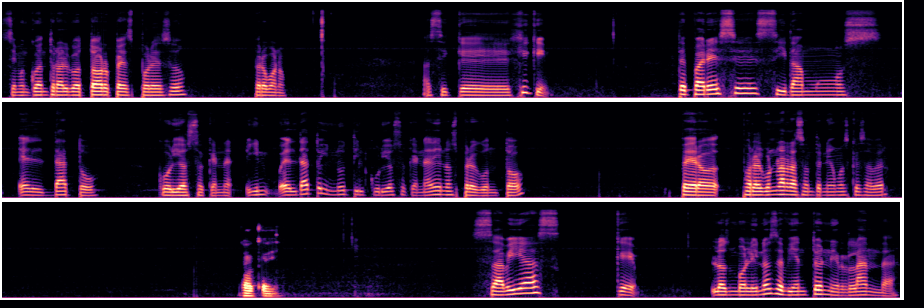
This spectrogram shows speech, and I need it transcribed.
si me encuentro algo torpes por eso. Pero bueno. Así que, Hiki, ¿te parece si damos el dato curioso que el dato inútil curioso que nadie nos preguntó, pero por alguna razón teníamos que saber? Ok. ¿Sabías que los molinos de viento en Irlanda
